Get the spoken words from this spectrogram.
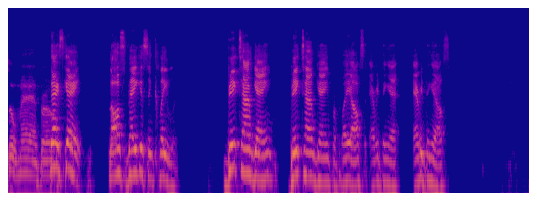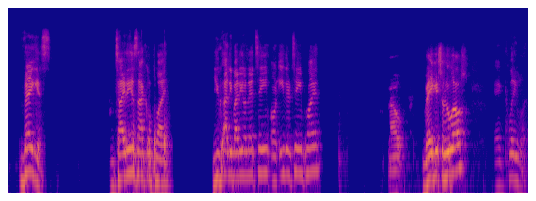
So mad, bro. Next game, Las Vegas and Cleveland. Big time game, big time game for playoffs and everything everything else. Vegas. Tight end's not gonna play. You got anybody on that team, on either team playing? Out Vegas and who else? And Cleveland.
